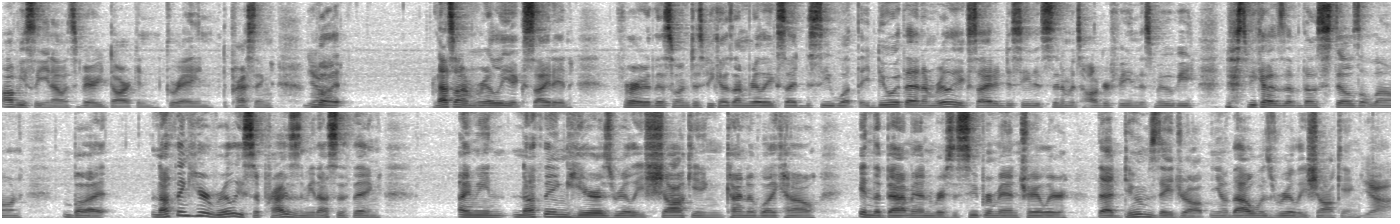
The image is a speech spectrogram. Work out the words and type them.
Obviously, you know it's very dark and gray and depressing, Yeah. but that's why I'm really excited for this one, just because I'm really excited to see what they do with that. And I'm really excited to see the cinematography in this movie, just because of those stills alone. But nothing here really surprises me. That's the thing. I mean, nothing here is really shocking, kind of like how in the Batman versus Superman trailer, that Doomsday drop, you know, that was really shocking. Yeah.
